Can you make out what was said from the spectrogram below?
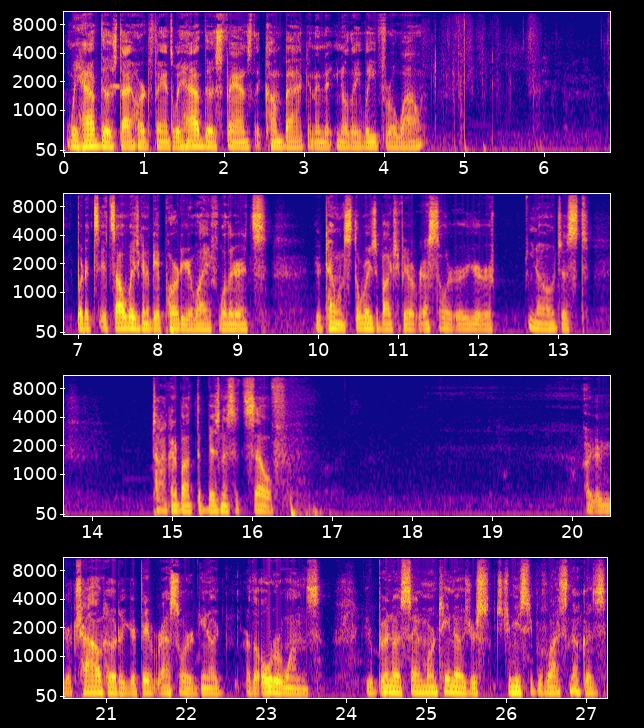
we have those diehard fans. We have those fans that come back and then you know they leave for a while. But it's it's always going to be a part of your life, whether it's you're telling stories about your favorite wrestler or you're you know just talking about the business itself. Or your childhood or your favorite wrestler, you know, or the older ones. Your Bruno Sammartinos, your Jimmy Superfly Snukas.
